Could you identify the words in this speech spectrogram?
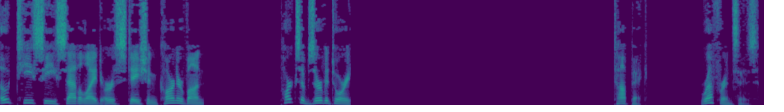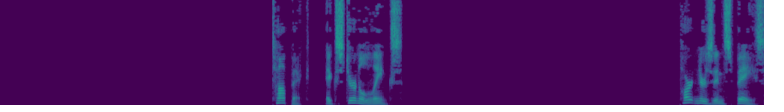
OTC Satellite Earth Station Carnarvon Parkes Observatory. References. External links. Partners in Space,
